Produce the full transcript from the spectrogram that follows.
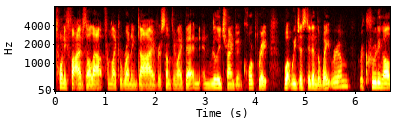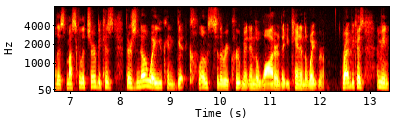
25s all out from like a running dive or something like that and, and really trying to incorporate what we just did in the weight room recruiting all this musculature because there's no way you can get close to the recruitment in the water that you can in the weight room right? Because i mean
